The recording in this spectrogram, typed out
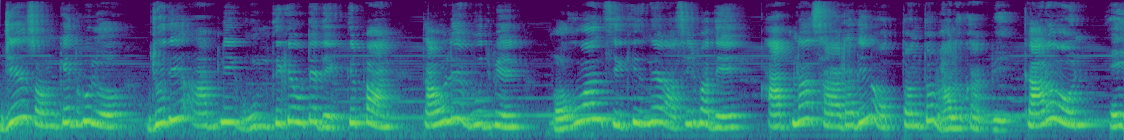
যে সংকেতগুলো যদি আপনি ঘুম থেকে উঠে দেখতে পান, তাহলে বুঝবেন ভগবান শ্রীকৃষ্ণের আশীর্বাদে আপনার সারাটা দিন অত্যন্ত ভালো কাটবে। কারণ এই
